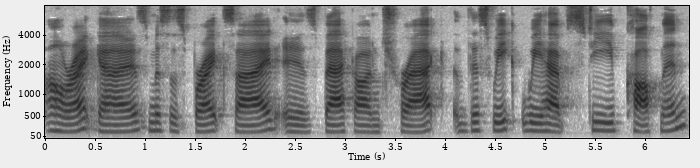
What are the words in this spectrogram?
All right, guys. Mrs. Brightside is back on track. This week we have Steve Kaufman.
